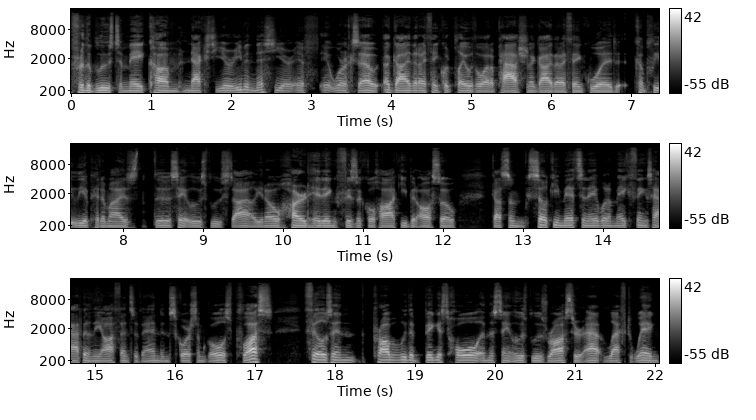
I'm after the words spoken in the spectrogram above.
for the Blues to make come next year, even this year, if it works out. A guy that I think would play with a lot of passion, a guy that I think would completely epitomize the St. Louis Blues style, you know, hard hitting, physical hockey, but also got some silky mitts and able to make things happen in the offensive end and score some goals. Plus, fills in probably the biggest hole in the St. Louis Blues roster at left wing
